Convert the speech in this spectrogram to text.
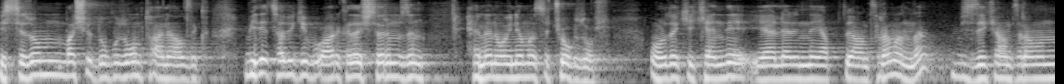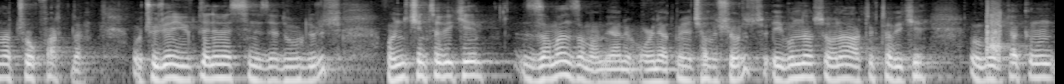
biz sezon başı 9-10 tane aldık. Bir de tabii ki bu arkadaşlarımızın hemen oynaması çok zor. Oradaki kendi yerlerinde yaptığı antrenmanla bizdeki antrenmanlar çok farklı. O çocuğa yüklenemezsiniz de doğru dürüst. Onun için tabii ki zaman zaman yani oynatmaya çalışıyoruz. E bundan sonra artık tabii ki bu takımın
